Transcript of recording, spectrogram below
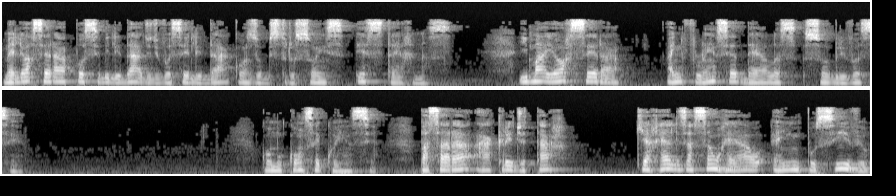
melhor será a possibilidade de você lidar com as obstruções externas. E maior será a influência delas sobre você. Como consequência, passará a acreditar que a realização real é impossível,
